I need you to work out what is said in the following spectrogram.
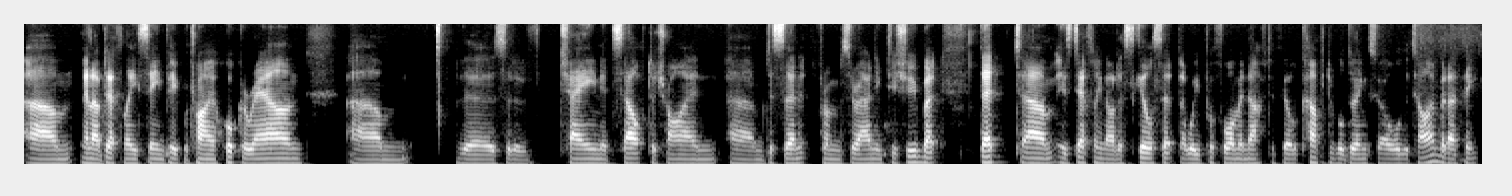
Um, and I've definitely seen people try and hook around um, the sort of chain itself to try and um, discern it from surrounding tissue. But that um, is definitely not a skill set that we perform enough to feel comfortable doing so all the time. But I think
